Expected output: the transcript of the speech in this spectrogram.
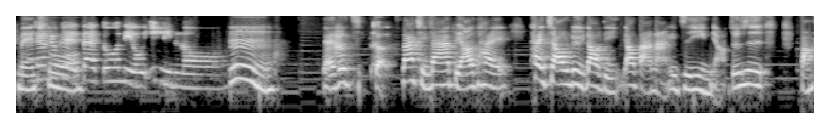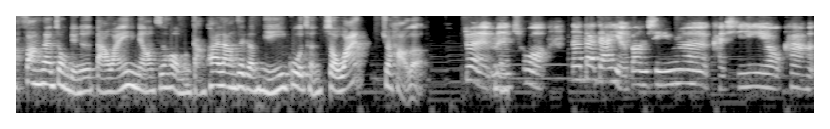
没错，大家就可以再多留意喽。嗯。来这几个，那请大家不要太太焦虑，到底要打哪一支疫苗？就是放放在重点，就是打完疫苗之后，我们赶快让这个免疫过程走完就好了。对，没错。那大家也放心，因为凯西也有看很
